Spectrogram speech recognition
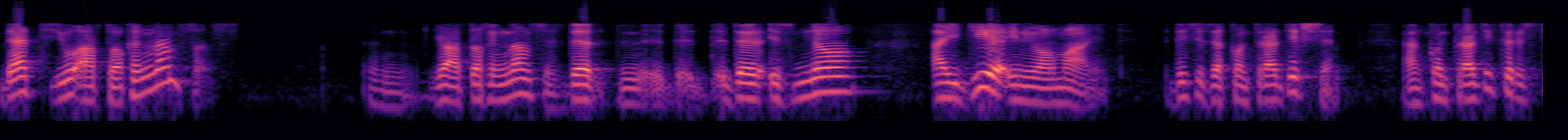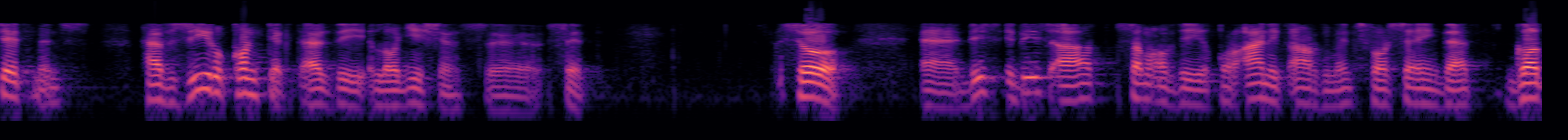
that you are talking nonsense. And you are talking nonsense. There, there is no idea in your mind. This is a contradiction. And contradictory statements have zero contact, as the logicians uh, said. So, uh, this, these are some of the Quranic arguments for saying that God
